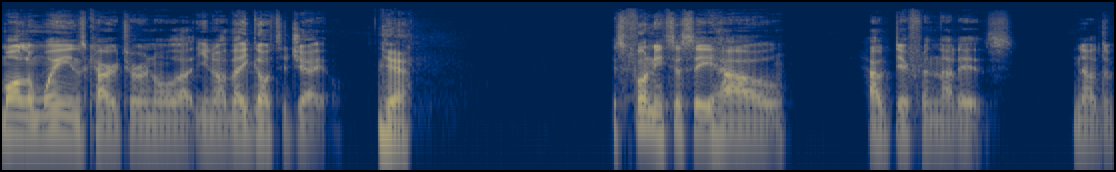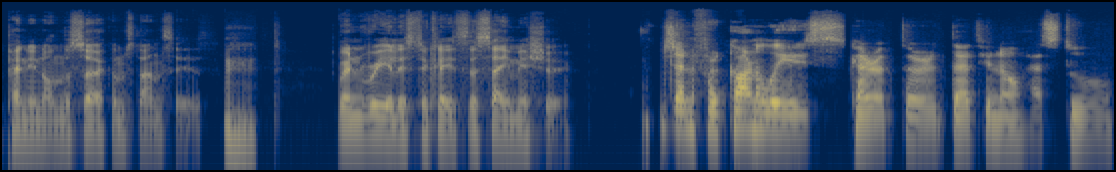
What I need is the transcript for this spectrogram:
Marlon Wayans' character and all that you know they go to jail. Yeah. it's funny to see how how different that is you know depending on the circumstances Mhm. when realistically it's the same issue Jennifer Connelly's character that, you know, has to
